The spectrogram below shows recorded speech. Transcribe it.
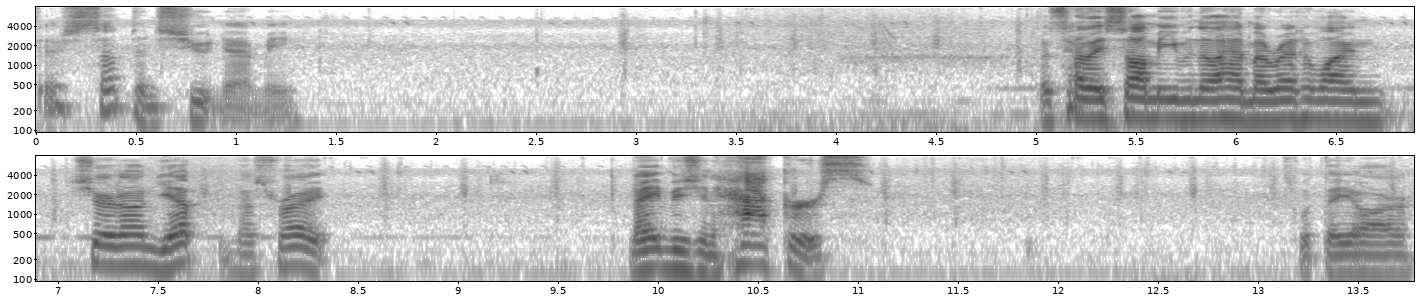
There's something shooting at me. That's how they saw me even though I had my red Hawaiian shirt on? Yep, that's right. Night vision hackers. That's what they are.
